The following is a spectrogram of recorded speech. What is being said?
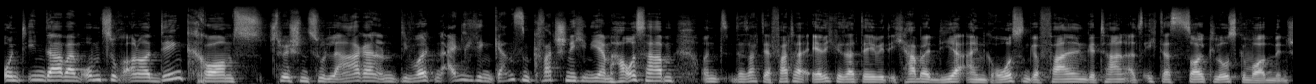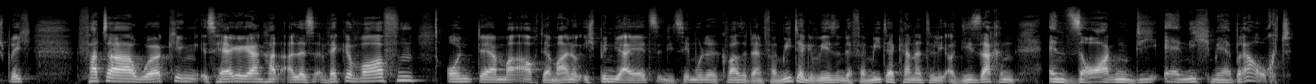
und ihm da beim Umzug auch noch den Kroms zwischen zu lagern und die wollten eigentlich den ganzen Quatsch nicht in ihrem Haus haben und da sagt der Vater, ehrlich gesagt, David, ich habe dir einen großen Gefallen getan, als ich das Zeug losgeworden bin. Sprich, Vater Working ist hergegangen, hat alles weggeworfen und der war auch der Meinung, ich bin ja jetzt in die zehn Monate quasi dein Vermieter gewesen. Und der Vermieter kann natürlich auch die Sachen entsorgen, die er nicht mehr braucht.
